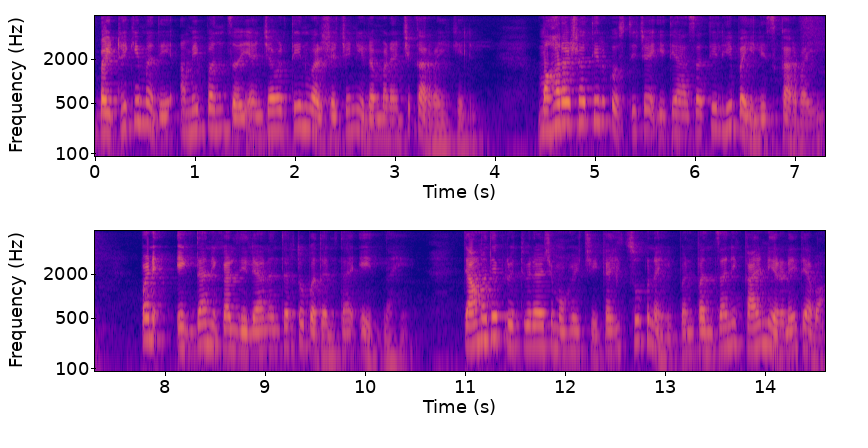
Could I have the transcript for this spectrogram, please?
बैठकीमध्ये आम्ही पंच यांच्यावर तीन वर्षाची निलंबनाची कारवाई केली. महाराष्ट्रातील कुस्तीच्या इतिहासातील ही पहिलीच कारवाई पण एकदा निकाल दिल्यानंतर तो बदलता येत नाही. त्यामध्ये पृथ्वीराज मोहोळची काही चूक नाही पण पंचांनी काय निर्णय द्यावा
